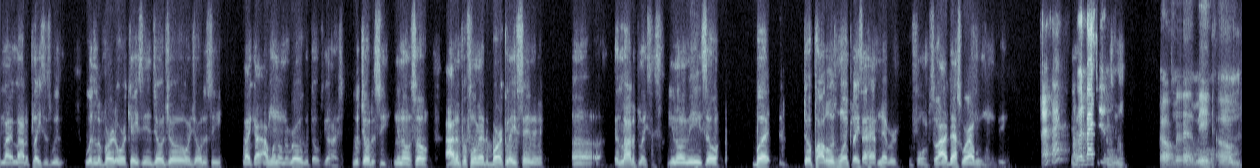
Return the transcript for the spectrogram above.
like a lot of places with with Levert or K-Ci and JoJo or Jodeci. Like I, I went on the road with those guys with Jodeci, you know. So I didn't perform at the Barclays Center, uh, a lot of places. You know what I mean? So, but the Apollo is one place I have never performed. So I that's where I would want to be. Okay. Yeah. What about you? Mhm. Oh man, me. Um,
